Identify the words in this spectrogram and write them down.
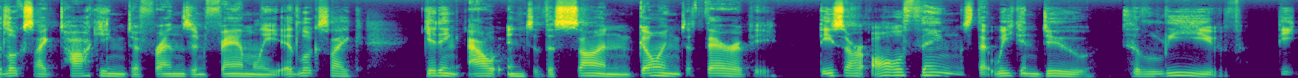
It looks like talking to friends and family. It looks like getting out into the sun, going to therapy. These are all things that we can do to leave the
